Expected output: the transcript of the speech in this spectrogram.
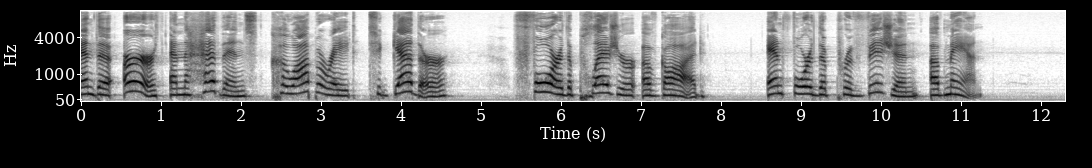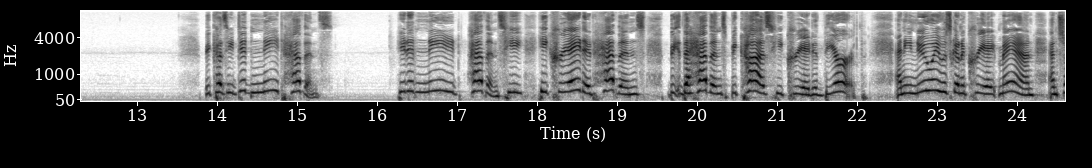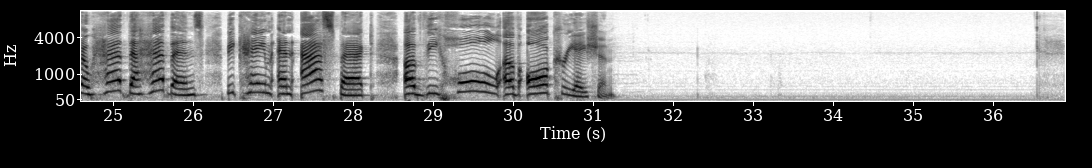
and the earth and the heavens cooperate together for the pleasure of God and for the provision of man. Because he didn't need heavens. He didn't need heavens. He, he created heavens, the heavens because he created the earth. And he knew he was going to create man. And so he, the heavens became an aspect of the whole of all creation.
